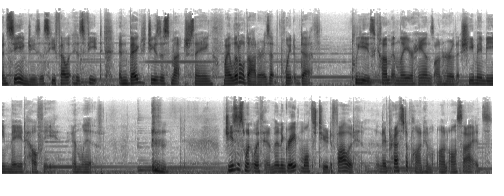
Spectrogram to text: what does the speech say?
and seeing Jesus, he fell at his feet and begged Jesus much, saying, My little daughter is at the point of death. Please come and lay your hands on her that she may be made healthy and live. Jesus went with him, and a great multitude followed him, and they pressed upon him on all sides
